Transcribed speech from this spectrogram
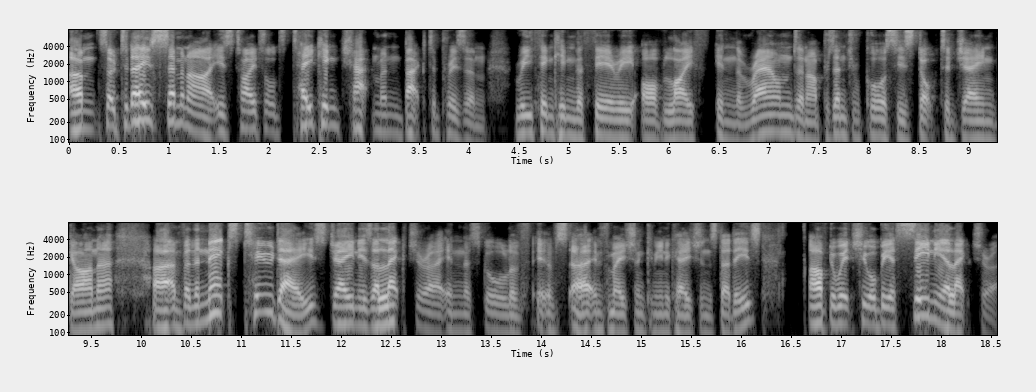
Um, so today's seminar is titled Taking Chatman Back to Prison, Rethinking the Theory of Life in the Round. And our presenter, of course, is Dr. Jane Garner. Uh, and for the next two days, Jane is a lecturer in the School of, of uh, Information and Communication Studies after which she will be a senior lecturer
